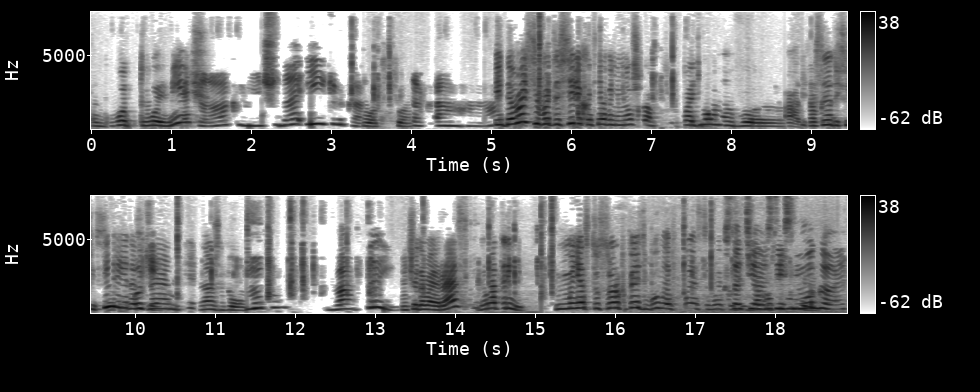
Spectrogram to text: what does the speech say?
вот твой меч. Так, меч, да, и кирка. Вот, все. Так, ага. И давайте в этой серии хотя бы немножко пойдем в... А, на следующей серии достроим наш дом. Два, три. Ну что, давай, раз, два, три. У меня 145 было FPS в Кстати, а загрузке здесь не лагает.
